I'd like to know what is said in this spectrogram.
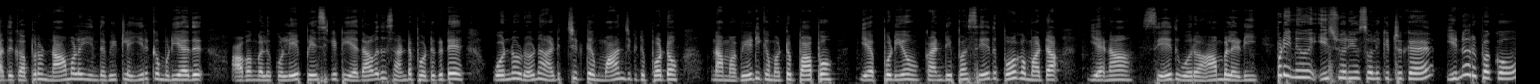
அதுக்கப்புறம் நாமளும் இந்த வீட்டில் இருக்க முடியாது. அவங்களுக்குள்ளேயே பேசிக்கிட்டு ஏதாவது சண்டை போட்டுக்கிட்டு ஒன்னோட ஒன்று அடிச்சுக்கிட்டு மாஞ்சிக்கிட்டு போட்டோம். நம்ம வேடிக்கை மட்டும் பார்ப்போம் எப்படியும் கண்டிப்பாக சேது போக மாட்டான் ஏன்னா சேது ஒரு ஆம்பளடி. அப்படின்னு ஈஸ்வரியா சொல்லிக்கிட்டு இருக்க. இன்னொரு பக்கம்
